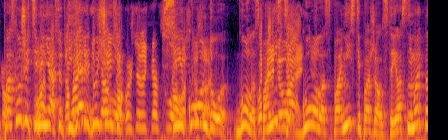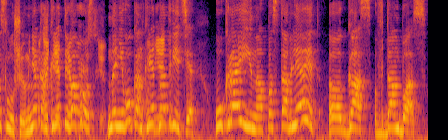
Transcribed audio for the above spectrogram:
Послушайте вот, меня, все-таки я ведущий эфир. Секунду, голос понизьте, голос понизьте, пожалуйста. Я вас внимательно слушаю. У меня Вы конкретный вопрос. На него конкретно Вы ответьте. Украина поставляет э, газ в Донбасс?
